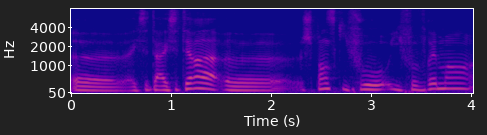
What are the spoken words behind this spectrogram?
euh, etc., etc. Euh, je pense qu'il faut il faut vraiment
